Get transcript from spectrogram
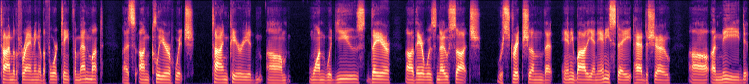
time of the framing of the 14th Amendment. It's unclear which time period um, one would use there. Uh, there was no such restriction that anybody in any state had to show uh, a need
